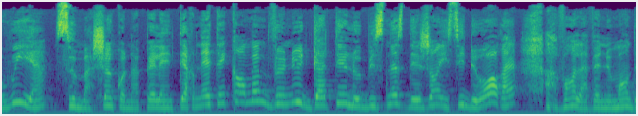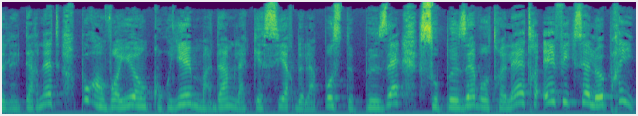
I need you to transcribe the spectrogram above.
Oui, hein, ce machin qu'on appelle Internet est quand même venu gâter le business des gens ici dehors. Hein. Avant l'avènement de l'Internet, pour envoyer un courrier, Madame la caissière de la poste pesait, sous-pesait votre lettre et fixait le prix.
